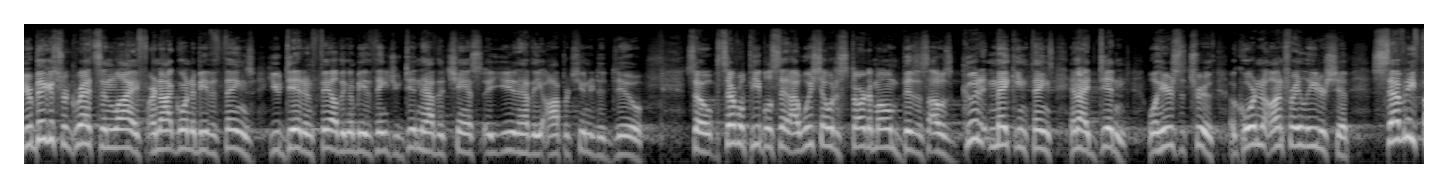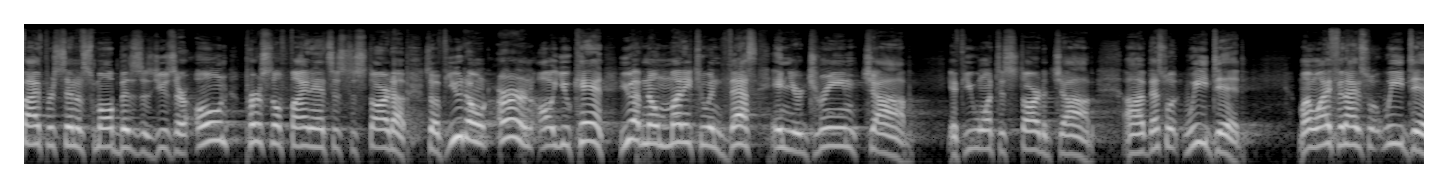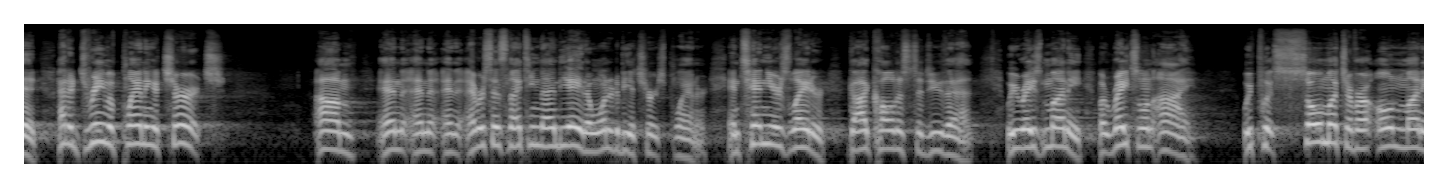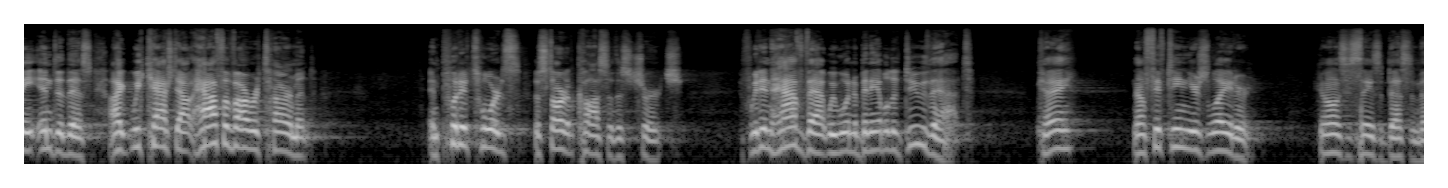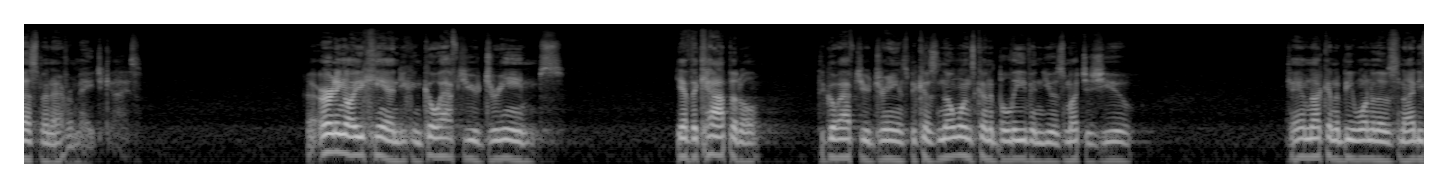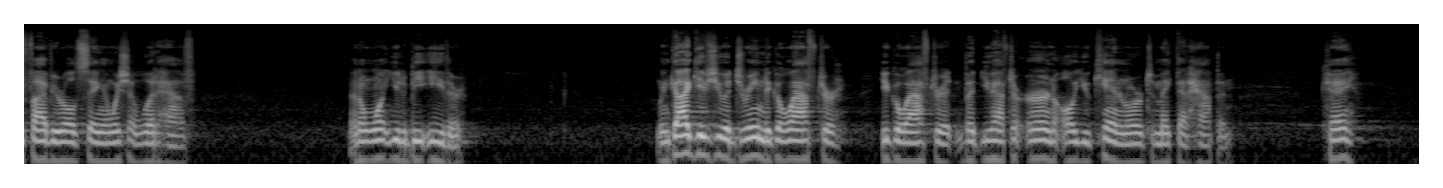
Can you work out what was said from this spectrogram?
Your biggest regrets in life are not going to be the things you did and failed. They're going to be the things you didn't have the chance, uh, you didn't have the opportunity to do. So several people said, I wish I would have started my own business. I was good at making things and I didn't. Well, here's the truth. According to EntreLeadership, 75% of small businesses use their own personal finances to start up. So if you don't earn all you can, you have no money to invest in your dream job if you want to start a job. Uh, that's what we did. My wife and I, that's what we did. I had a dream of planting a church. Um, and, and, and ever since 1998, I wanted to be a church planter. And 10 years later, God called us to do that. We raised money, but Rachel and I, we put so much of our own money into this. I, we cashed out half of our retirement and put it towards the startup costs of this church. If we didn't have that, we wouldn't have been able to do that. Okay? Now, 15 years later, I can honestly say it's the best investment I ever made, you guys. Uh, earning all you can, you can go after your dreams. You have the capital to go after your dreams because no one's going to believe in you as much as you. Okay, I'm not going to be one of those 95 year olds saying, I wish I would have. I don't want you to be either. When God gives you a dream to go after, you go after it, but you have to earn all you can in order to make that happen. Okay?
